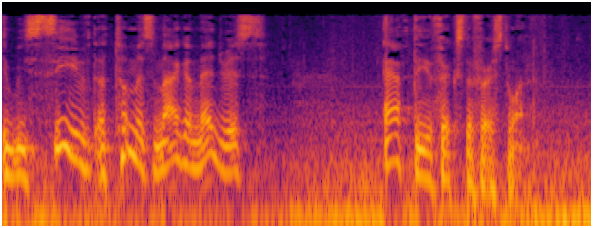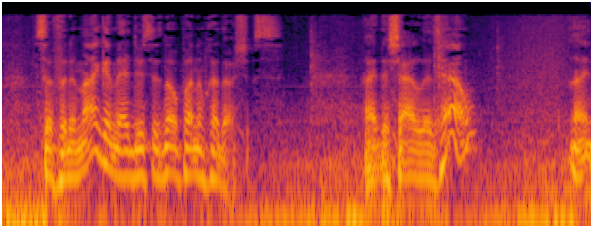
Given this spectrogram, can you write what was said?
it received a tumas maga medris after you fixed the first one. So for the maga medris, there's no panim chadashis. Right? The shadow is how? Right?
